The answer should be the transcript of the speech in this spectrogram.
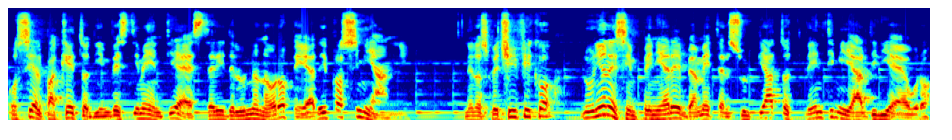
ossia il pacchetto di investimenti esteri dell'Unione Europea dei prossimi anni. Nello specifico, l'Unione si impegnerebbe a mettere sul piatto 20 miliardi di euro,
